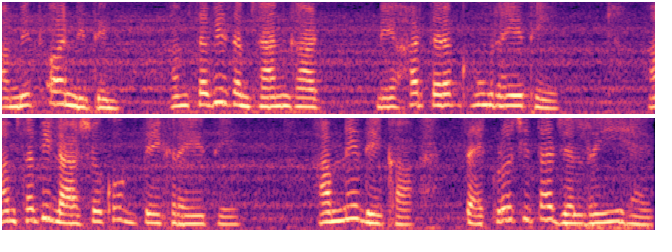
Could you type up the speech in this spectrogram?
अमित और नितिन, हम सभी शमशान घाट में हर तरफ़ घूम रहे थे। हम सभी लाशों को देख रहे थे। हमने देखा, सैकड़ों चिता जल रही है।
